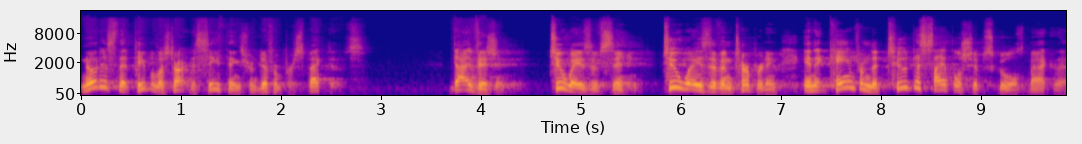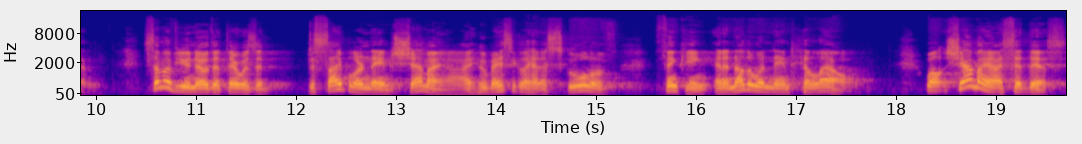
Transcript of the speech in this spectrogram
Notice that people are starting to see things from different perspectives. Division, two ways of seeing, two ways of interpreting, and it came from the two discipleship schools back then. Some of you know that there was a discipler named Shammai who basically had a school of thinking, and another one named Hillel. Well, Shammai said this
